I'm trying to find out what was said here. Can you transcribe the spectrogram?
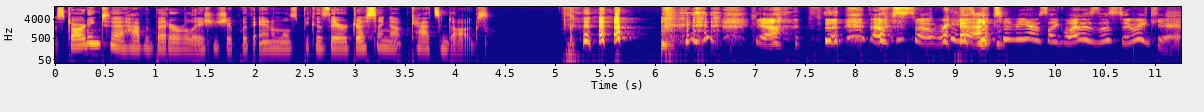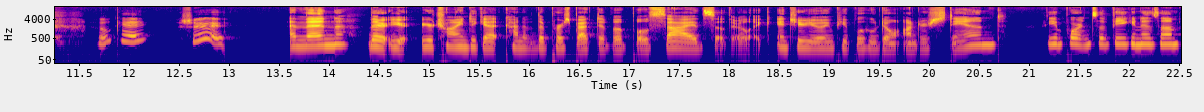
starting to have a better relationship with animals because they were dressing up cats and dogs. Yeah. that was so random to me. I was like, what is this doing here? Okay, sure. And then there you're, you're trying to get kind of the perspective of both sides, so they're like interviewing people who don't understand the importance of veganism. And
